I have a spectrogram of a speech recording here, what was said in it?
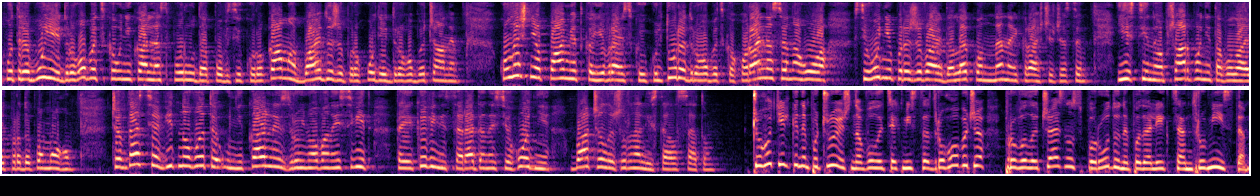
потребує і Дрогобицька унікальна споруда. Повз яку роками байдуже проходять дрогобичани. Колишня пам'ятка єврейської культури Дрогобицька хоральна синагога сьогодні переживає далеко не найкращі часи. Її стіни обшарпані та волають про допомогу. Чи вдасться відновити унікальний зруйнований світ? Та який він із середини сьогодні бачили журналісти Елсету. Чого тільки не почуєш на вулицях міста Дрогобича про величезну споруду неподалік центру міста.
